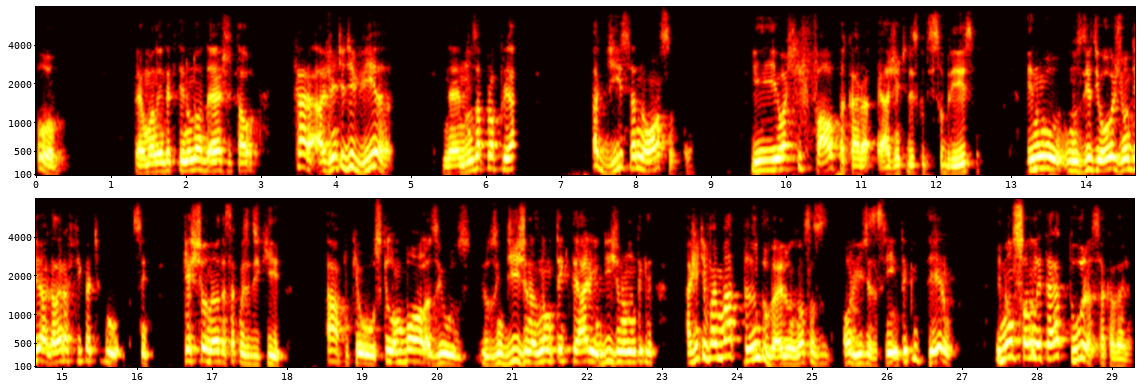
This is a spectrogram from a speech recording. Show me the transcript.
Pô, é uma lenda que tem no Nordeste e tal. Cara, a gente devia né, nos apropriar disso, é nosso. E eu acho que falta, cara, a gente discutir sobre isso. E no, nos dias de hoje, onde a galera fica, tipo, assim, questionando essa coisa de que, ah, porque os quilombolas e os, e os indígenas não tem que ter área indígena, não tem que ter... A gente vai matando, velho, as nossas origens, assim, o tempo inteiro. E não só na literatura, saca, velho?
